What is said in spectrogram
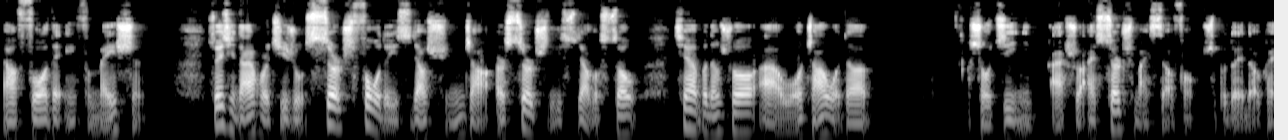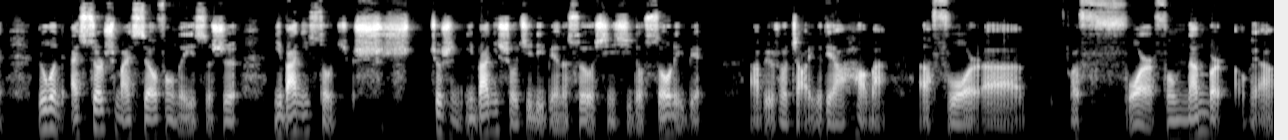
然后 for the information。所以，请大家伙儿记住，search for 的意思叫寻找，而 search 的意思叫做搜。千万不能说啊，我找我的手机，你哎说 I search my cell phone 是不对的。OK，如果你 I search my cell phone 的意思是你把你手机就是你把你手机里边的所有信息都搜了一遍啊，比如说找一个电话号码啊，for 呃 for phone number。OK 啊，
